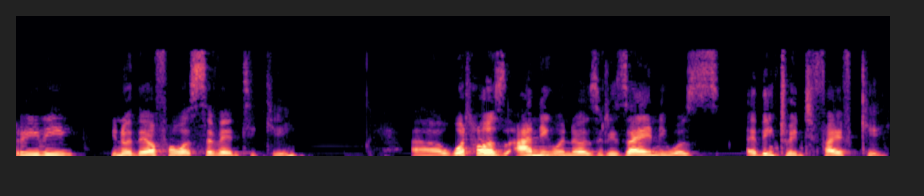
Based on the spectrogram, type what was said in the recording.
really? You know, the offer was 70K. Uh, what I was earning when I was resigning was I think 25K.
